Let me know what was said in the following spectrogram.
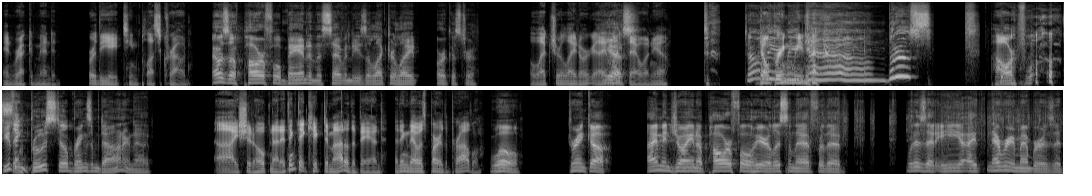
and recommended for the 18 plus crowd. That was a powerful band in the 70s, Electrolyte Orchestra. Electrolyte Orchestra. I like that one. Yeah, Don't, Don't bring me me down. down, Bruce. powerful. Do you think Bruce still brings him down or not? I should hope not. I think they kicked him out of the band. I think that was part of the problem. Whoa. Drink up. I'm enjoying a powerful here. Listen to that for that. What is that? A I never remember. Is it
